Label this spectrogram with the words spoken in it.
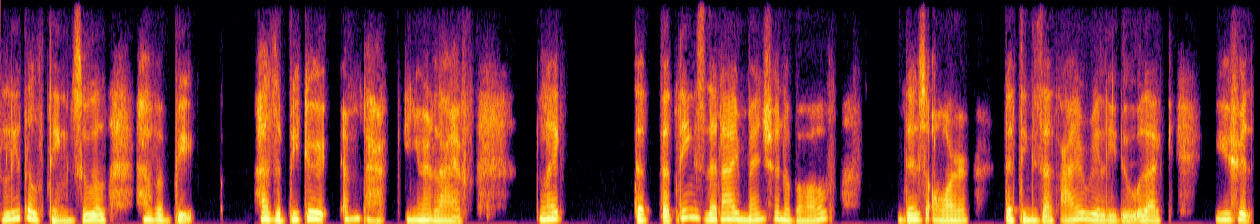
little things will have a big has a bigger impact in your life. Like the the things that i mentioned above these are the things that i really do like you should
